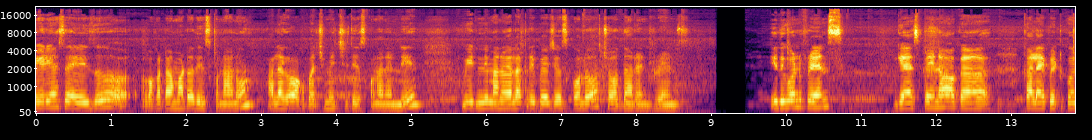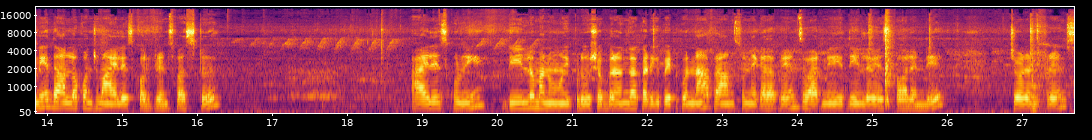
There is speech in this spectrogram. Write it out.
మీడియం సైజు ఒక టమాటో తీసుకున్నాను. అలాగే ఒక పచ్చిమిర్చి తీసుకున్నానండి. వీటిని మనం ఎలా ప్రిపేర్ చేసుకోవాలో చూద్దాం రండి ఫ్రెండ్స్. ఇదిగోండి ఫ్రెండ్స్ గ్యాస్ పైన ఒక కళాయి పెట్టుకొని దానిలో కొంచెం ఆయిల్ వేసుకోవాలి ఫ్రెండ్స్ ఫస్ట్. ఆయిల్ వేసుకుని దీనిలో మనం ఇప్పుడు శుభ్రంగా కడిగి పెట్టుకున్న ప్రాన్స్ ఉన్నాయి కదా ఫ్రెండ్స్ వాటిని దీనిలో వేసుకోవాలండి. చూడండి ఫ్రెండ్స్.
